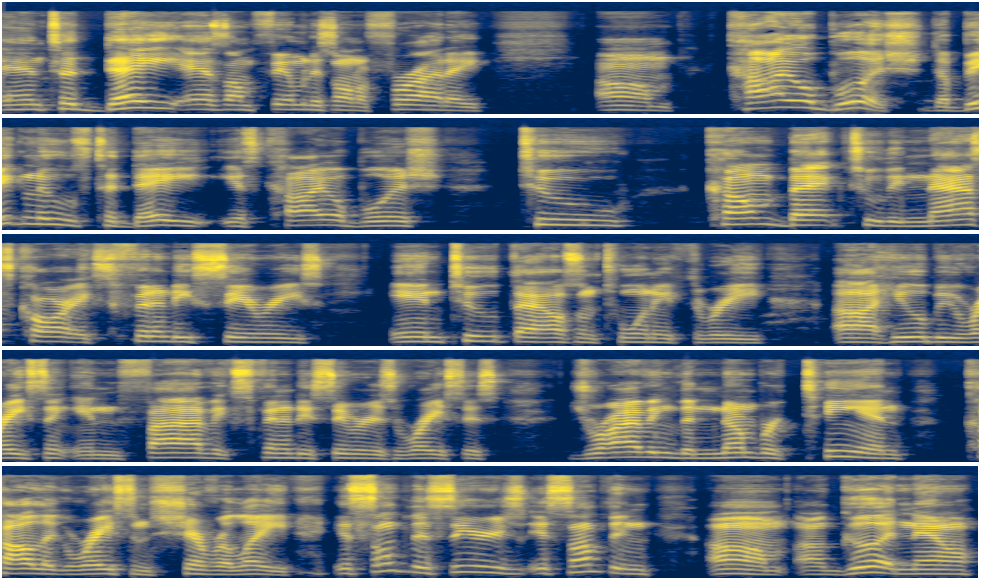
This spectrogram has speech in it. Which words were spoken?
And today, as I'm filming this on a Friday, um, Kyle Busch. The big news today is Kyle Busch to come back to the NASCAR Xfinity Series in 2023. Uh, he will be racing in five Xfinity Series races, driving the number 10 Kaulig Racing Chevrolet. It's something serious. It's something um uh, good now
